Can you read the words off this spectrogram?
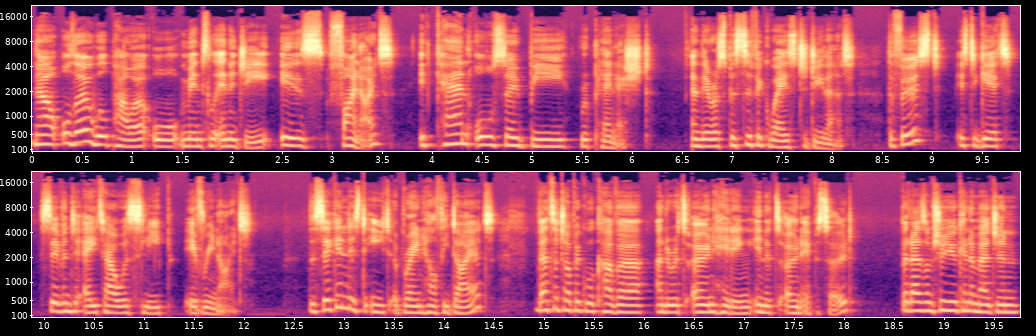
Now, although willpower or mental energy is finite, it can also be replenished. And there are specific ways to do that. The first is to get seven to eight hours sleep every night. The second is to eat a brain healthy diet. That's a topic we'll cover under its own heading in its own episode. But as I'm sure you can imagine,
